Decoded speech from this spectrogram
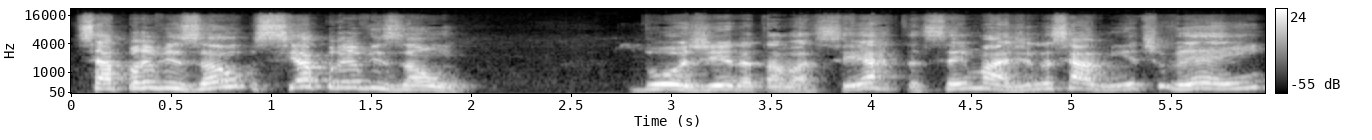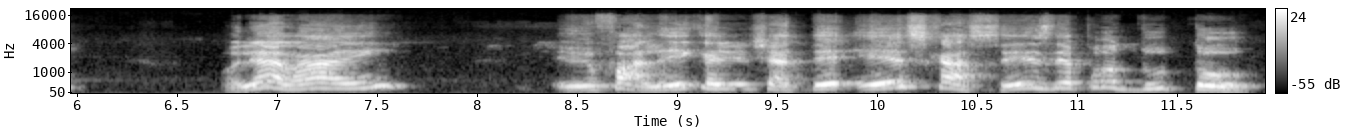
se a previsão, se a previsão do Ojeda estava certa, você imagina se a minha tiver, hein? Olha lá, hein? Eu falei que a gente ia ter escassez de produto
